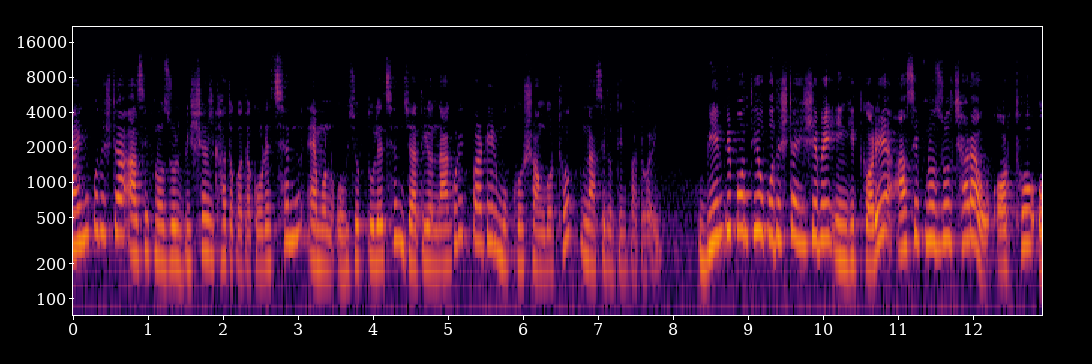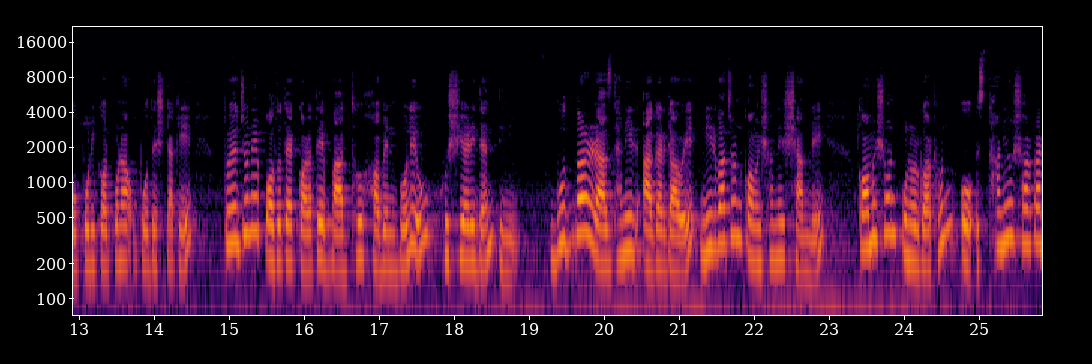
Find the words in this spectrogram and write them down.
আইন উপদেষ্টা আসিফ নজরুল বিশ্বাসঘাতকতা করেছেন, এমন অভিযোগ তুলেছেন জাতীয় নাগরিক পার্টির মুখ্য সংগঠক নাসির উদ্দিন পাটোয়ারি বিএনপিপন্থী উপদেষ্টা হিসেবে ইঙ্গিত করে, আসিফ নজরুল ছাড়াও অর্থ ও পরিকল্পনা উপদেষ্টাকে প্রয়োজনে পদত্যাগ করাতে বাধ্য হবেন বলেও হুঁশিয়ারি দেন তিনি। বুধবার রাজধানীর আগারগাঁওয়ে নির্বাচন কমিশনের সামনে কমিশন পুনর্গঠন ও স্থানীয় সরকার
